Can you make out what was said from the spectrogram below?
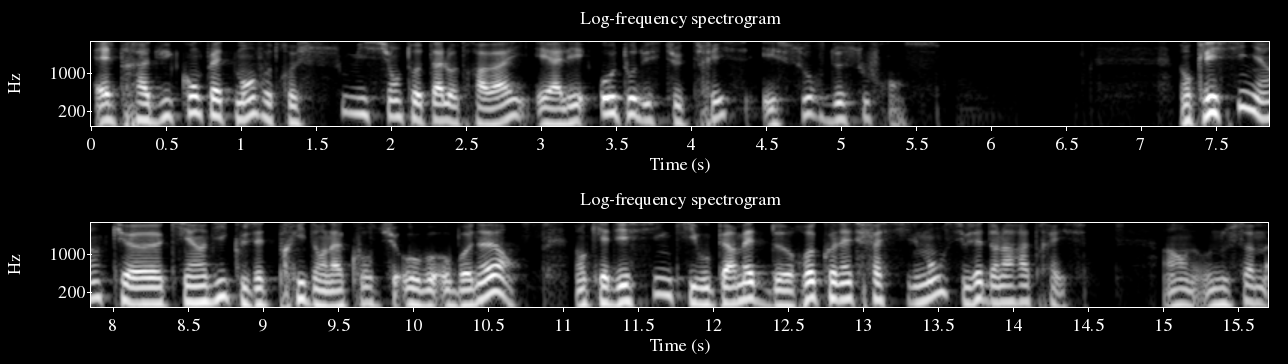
Elle traduit complètement votre soumission totale au travail et elle est autodestructrice et source de souffrance. Donc les signes hein, qui indiquent que vous êtes pris dans la course au, bonheur, donc il y a des signes qui vous permettent de reconnaître facilement si vous êtes dans la rat race. Hein, nous sommes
